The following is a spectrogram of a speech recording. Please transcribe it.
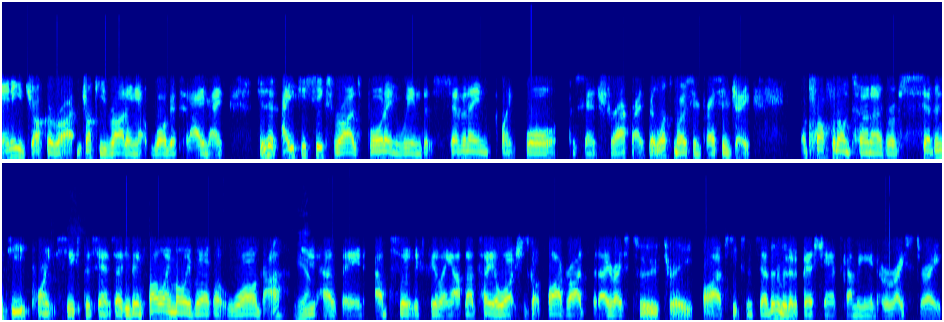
any jockey, jockey riding at Wagga today, mate. She's at 86 rides, 14 wins at 17.4% strike rate. But what's most impressive, G, a profit on turnover of 70.6%. So if you've been following Molly Bourke at Wagga, Yeah. you have been absolutely filling up. And I'll tell you what, she's got five rides today, race two, three, five, six, and seven, with her best chance coming in race three.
